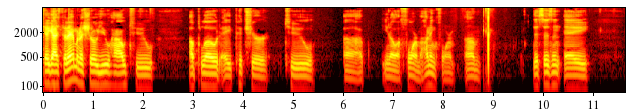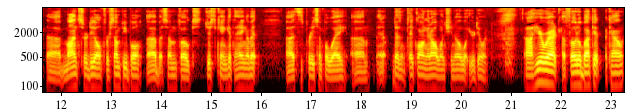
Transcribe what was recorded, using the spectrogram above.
Okay guys, today I'm going to show you how to upload a picture to, uh, you know, a forum, a hunting forum. Um, this isn't a uh, monster deal for some people, uh, but some folks just can't get the hang of it. Uh, is a pretty simple way, um, and it doesn't take long at all once you know what you're doing. Uh, here we're at a Photobucket account.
